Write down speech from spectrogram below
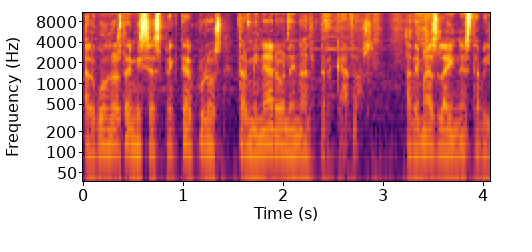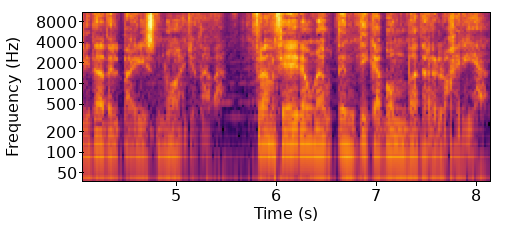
Algunos de mis espectáculos terminaron en altercados. Además, la inestabilidad del país no ayudaba. Francia era una auténtica bomba de relojería,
